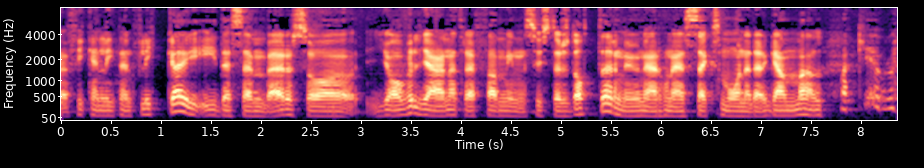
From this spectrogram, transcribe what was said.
eh, fick en liten flicka i, december så jag vill gärna träffa min systers dotter nu när hon är sex månader gammal. Vad kul.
